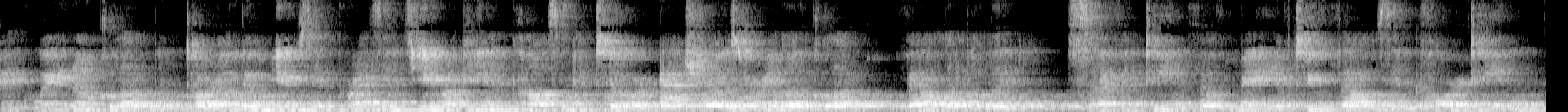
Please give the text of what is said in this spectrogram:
Equino Club Toronto Music presents European Cosmic Tour at Rosarilla Club, Valladolid, 17th of May of 2014.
